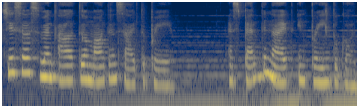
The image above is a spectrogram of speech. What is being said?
Jesus went out to a mountainside to pray and spent the night in praying to God.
